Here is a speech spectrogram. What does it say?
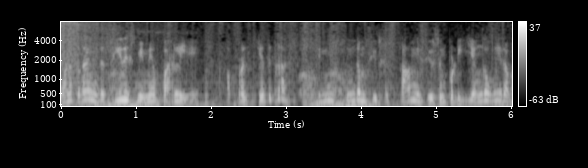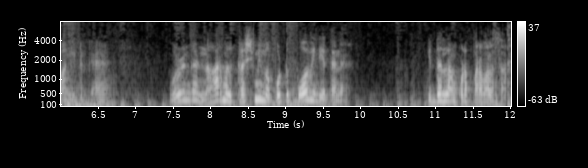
உனக்கு தான் இந்த சீரியஸ் மீமே வரலையே. அப்புறம் எதுக்குடா சிங் சிங்கம் சீரிஸ் சாமி சீரிஸ்ன்னு போட்டு எங்கள் உயிரை வாங்கிட்டு இருக்க? ஒழுங்காக நார்மல் க்ரஷ் மீமை போட்டு போக வேண்டியது தானே இதெல்லாம் கூட பரவாயில்ல சார்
